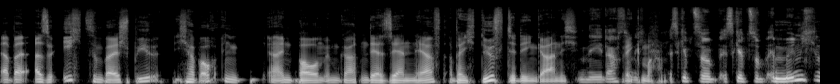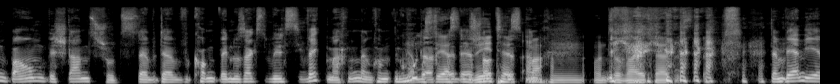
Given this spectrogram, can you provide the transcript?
aber also ich zum Beispiel, ich habe auch einen, einen Baum im Garten, der sehr nervt, aber ich dürfte den gar nicht nee, wegmachen. Nicht. Es gibt so, es gibt so im München Baumbestandsschutz. Da, da kommt, wenn du sagst, du willst sie wegmachen, dann kommt ein Gutachter, der erst einen Sehtest machen und so weiter. dann werden die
